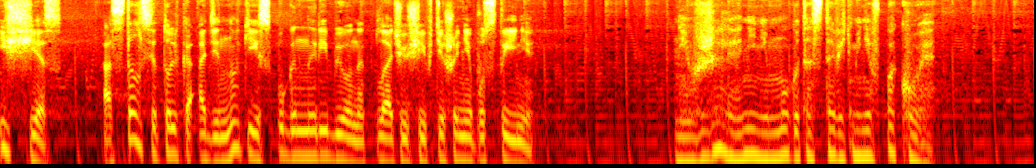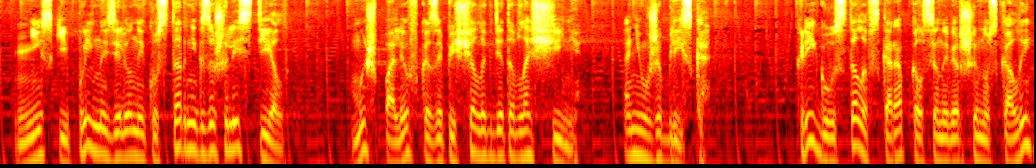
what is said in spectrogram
исчез. Остался только одинокий испуганный ребенок, плачущий в тишине пустыни. «Неужели они не могут оставить меня в покое?» Низкий пыльно-зеленый кустарник зашелестел. Мышь-полевка запищала где-то в лощине. Они уже близко. Крига устало вскарабкался на вершину скалы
